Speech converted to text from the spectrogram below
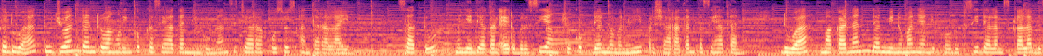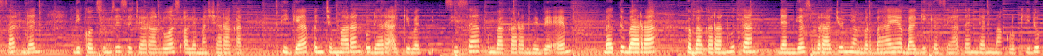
Kedua, tujuan dan ruang lingkup kesehatan lingkungan secara khusus antara lain. 1. Menyediakan air bersih yang cukup dan memenuhi persyaratan kesehatan. 2. Makanan dan minuman yang diproduksi dalam skala besar dan dikonsumsi secara luas oleh masyarakat. 3. Pencemaran udara akibat sisa pembakaran BBM, batu bara, kebakaran hutan, dan gas beracun yang berbahaya bagi kesehatan dan makhluk hidup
